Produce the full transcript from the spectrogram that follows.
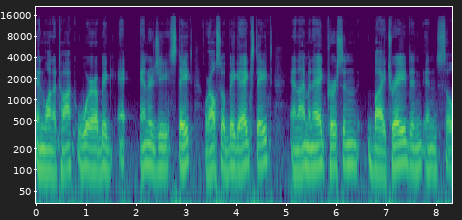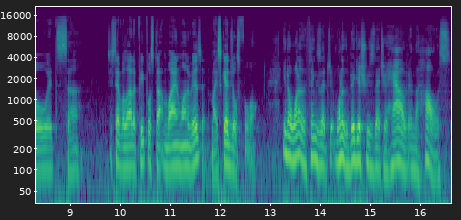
and want to talk. We're a big energy state. We're also a big ag state. And I'm an ag person by trade. And, and so it's uh, just have a lot of people stopping by and want to visit. My schedule's full. You know, one of the things that, you, one of the big issues that you have in the House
